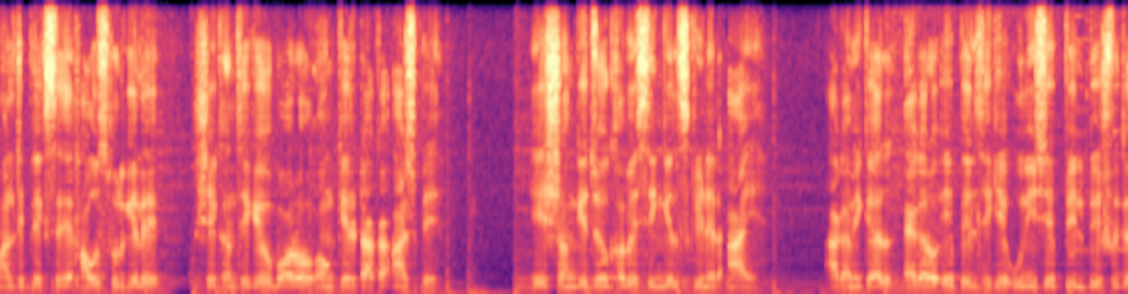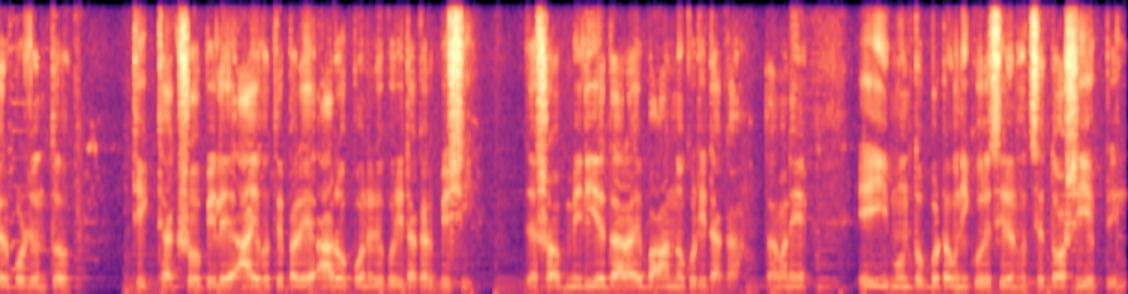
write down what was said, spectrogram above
মাল্টিপ্লেক্সে হাউসফুল গেলে সেখান থেকেও বড় অঙ্কের টাকা আসবে। এর সঙ্গে যোগ হবে সিঙ্গেল স্ক্রিনের আয়। আগামীকাল এগারো এপ্রিল থেকে উনিশ এপ্রিল বৃহস্পতিবার পর্যন্ত ঠিকঠাক শো পেলে আয় হতে পারে আরও পনেরো কোটি টাকার বেশি, যা সব মিলিয়ে দাঁড়ায় বাহান্ন কোটি টাকা। তার মানে এই মন্তব্যটা উনি করেছিলেন হচ্ছে দশই এপ্রিল।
